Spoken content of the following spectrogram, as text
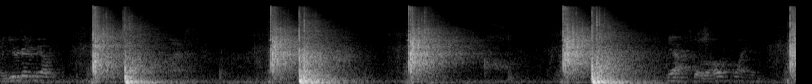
And you're gonna be able. Yeah, so the whole point is.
